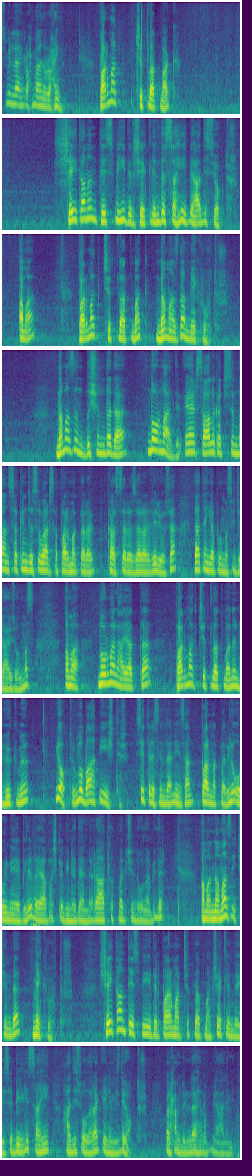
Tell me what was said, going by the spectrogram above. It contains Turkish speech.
Bismillahirrahmanirrahim. Parmak çıtlatmak şeytanın tesbihidir şeklinde sahih bir hadis yoktur. Ama parmak çıtlatmak namazda mekruhtur. Namazın dışında da normaldir. Eğer sağlık açısından sakıncası varsa parmaklara, kaslara zarar veriyorsa zaten yapılması caiz olmaz. Ama normal hayatta parmak çıtlatmanın hükmü yoktur. Mubah bir iştir. Stresinden insan parmaklarıyla oynayabilir veya başka bir nedenle rahatlatmak için de olabilir. Ama namaz içinde mekruhtur. Şeytan tesbihidir parmak çıtlatmak şeklinde ise bilgi sahih hadis olarak elimizde yoktur. Velhamdülillahi Rabbil Alemin.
